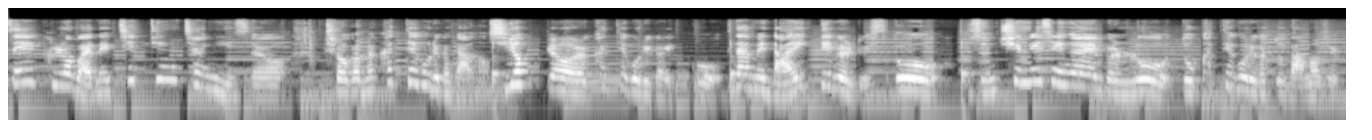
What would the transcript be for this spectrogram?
세이클럽 안에 채팅창이 있어요. 들어가면 카테고리가 나눠. 지역별 카테고리가 있고 그 다음에 나이대별도 있어. 또 무슨 취미생활별로 또 카테고리가 또 나눠져 있고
